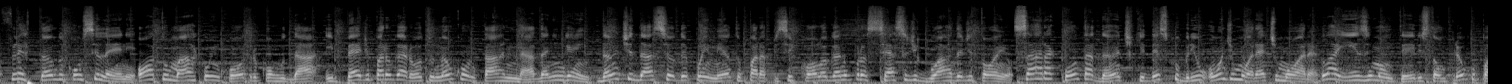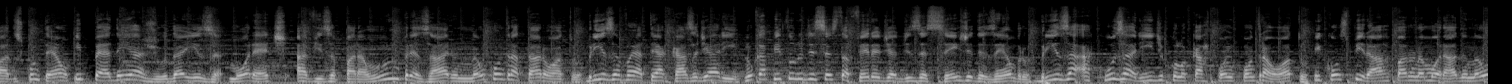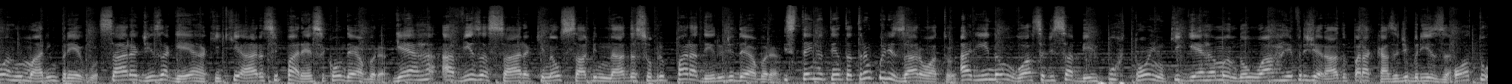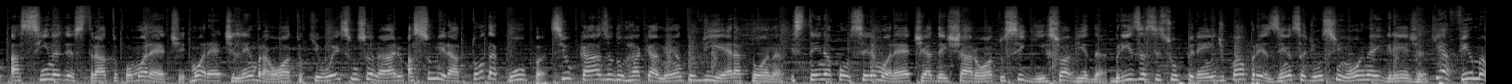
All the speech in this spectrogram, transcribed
flertando com Silene. Otto marca um encontro com Rudá e pede para o garoto não contar nada a ninguém. Dante dá seu depoimento para a psicóloga no processo de guarda de Tonho. Sara conta a Dante que descobriu onde Moretti mora. Laís e Monteiro estão preocupados com Theo e pedem ajuda a Isa. Moretti avisa para um empresário não contratar Otto. Brisa vai até a casa de Ari. No capítulo de sexta-feira, dia 16 de dezembro, Brisa acusa Ari de colocar Tonho contra Otto e conspirar para o namorado não arrumar emprego. Sara diz a Guerra que Kiara se parece com Débora. Guerra avisa Sara que não sabe nada sobre o paradeiro de Débora. Stênio tenta tranquilizar Otto. Ari não gosta de saber por Tonho que Guerra mandou o ar refrigerado para a casa de Brisa. Otto assina destrato com Moretti. Moretti lembra Otto que o ex-funcionário assumirá toda a culpa se o caso do hackeamento vier à tona. Stênio aconselha Moretti a deixar Otto seguir sua vida. Brisa se surpreende com a presença de um senhor na igreja, que afirma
